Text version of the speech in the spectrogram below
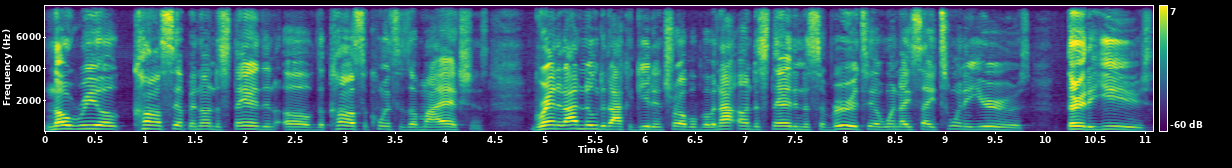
no real concept and understanding of the consequences of my actions. Granted, I knew that I could get in trouble, but not understanding the severity of when they say 20 years, 30 years.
